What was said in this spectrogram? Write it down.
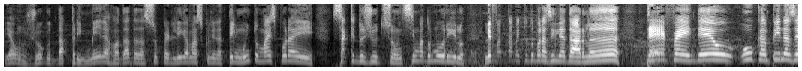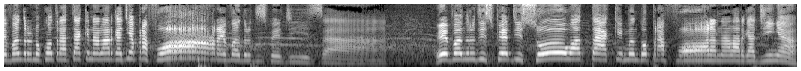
E é um jogo da primeira rodada da Superliga Masculina. Tem muito mais por aí. Saque do Judson em cima do Murilo. Levantamento do Brasília Darlan. Defendeu o Campinas Evandro no contra-ataque na largadinha para fora. Evandro desperdiça. Evandro desperdiçou o ataque, mandou para fora na largadinha.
